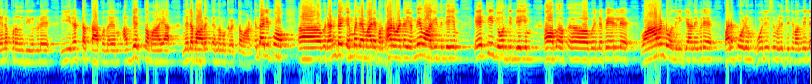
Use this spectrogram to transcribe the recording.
ജനപ്രതിനിധികളുടെ ഈ ഇരട്ടത്താപ്പ് നയം അവ്യക്തമായ നിലപാട് എന്ന് നമുക്ക് വ്യക്തമാണ്. എന്തായാലും ഇപ്പോ രണ്ട് എം എൽ എമാരെ പ്രധാനമായിട്ടും എം എ വാഹിദിന്റെയും എ ടി ആ, പിന്നെ പേരിൽ വാറണ്ട് വന്നിരിക്കുകയാണ്. ഇവരെ പലപ്പോഴും പോലീസ് വിളിച്ചിട്ട് വന്നില്ല.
